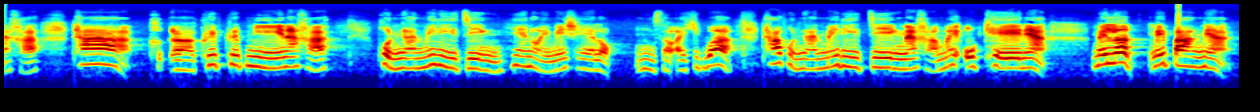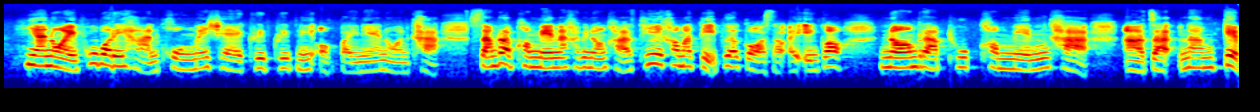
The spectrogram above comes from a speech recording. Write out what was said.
นะคะ ถ้าคลิปคลิปนี้นะคะ ผลงานไม่ดีจริงเฮียหน่อยไม่แชร์หรอก สาวไอคิดว่าถ้าผลงานไม่ดีจริงนะคะ ไม่โอเคเนี่ยไม่เลิศไม่ปังเนี่ยเฮียหน่อยผู้บริหารคงไม่แชร์คลิปคลิปนี้ออกไปแน่นอนค่ะ สำหรับคอมเมนต์นะคะพี่น้องคะที่เข้ามาติเพื่อก่อสาวไอเองก็น้อมรับทุกคอมเมนต์ค่ะอาจจะนำเก็บ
